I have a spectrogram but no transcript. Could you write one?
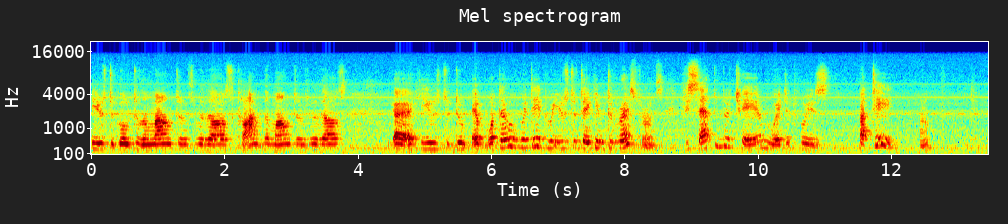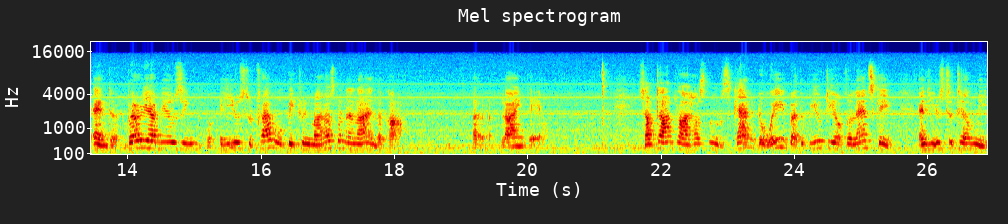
He used to go to the mountains with us, climb the mountains with us. uh, he used to do whatever we did. We used to take him to restaurants. He sat in a chair and waited for his pâté. And uh, very amusing. He used to travel between my husband and I in the car, uh, lying there. Sometimes my husband was carried away by the beauty of the landscape, and he used to tell me,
